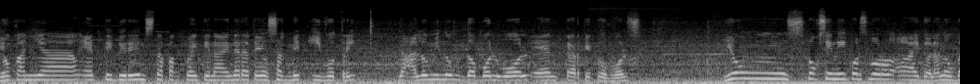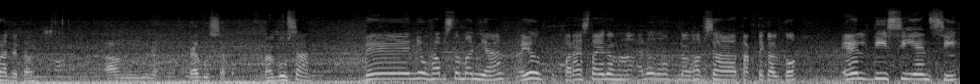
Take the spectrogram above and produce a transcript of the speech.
Yung kanyang MTB rims na pang 29er, ito yung Sagmit Evo 3 na aluminum double wall and 32 holes. Yung spokes and nipples mo, uh, idol, anong brand ito? Ang Ragusa po. Ragusa. Then yung hubs naman niya, ayun, parehas tayo ng ano no, ng hubs sa tactical ko. LDCNC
